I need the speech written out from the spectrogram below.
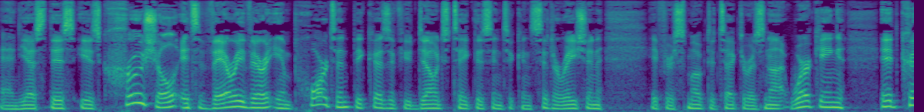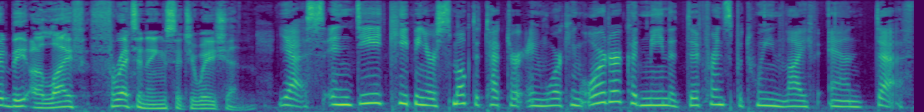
And yes, this is crucial. It's very, very important because if you don't take this into consideration, if your smoke detector is not working, it could be a life threatening situation. Yes, indeed, keeping your smoke detector in working order could mean the difference between life and death.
